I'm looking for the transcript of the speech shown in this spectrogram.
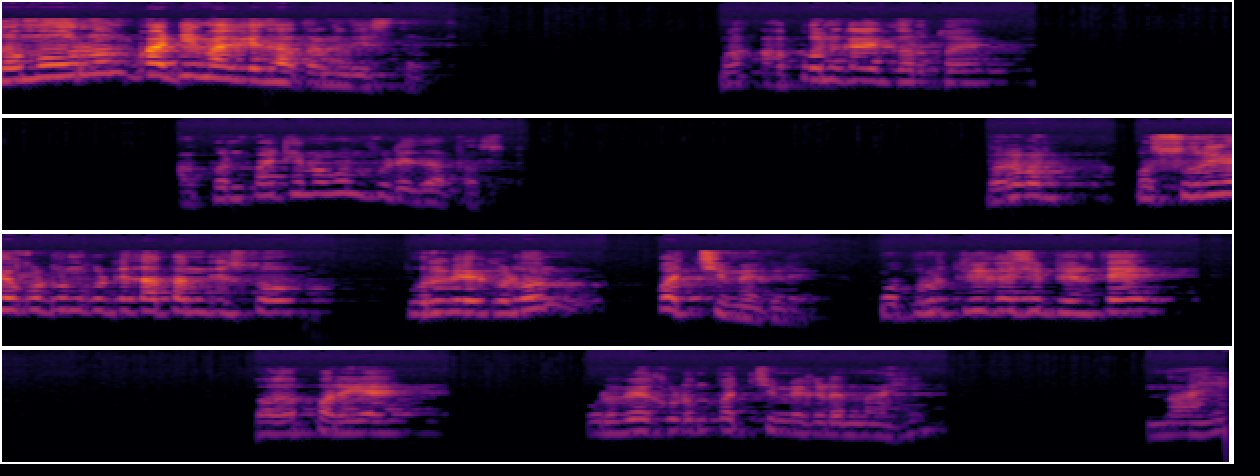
समोरून पाठीमागे जाताना दिसतात. मग आपण काय करतोय? आपण पाठीमागून पुढे जात असतो. बरोबर? मग सूर्य कुठून कुठे जाताना दिसतो? पूर्वेकडून पश्चिमेकडे. मग पृथ्वी कशी फिरते? बघा पर्याय. पूर्वेकडून पश्चिमेकडे नाही. नाही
